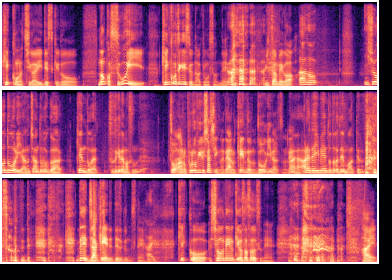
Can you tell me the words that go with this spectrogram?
結構な違いですけどなんかすごい健康的ですよね秋元さんね。見た目が。あの衣装通りあのちゃんと僕は剣道をや続けてますんで、そうあのプロフィール写真がねあの剣道の道着なんですよね、はいはい、あれでイベントとか全部回ってるんですよ。そうなんで。でジャケで出てくるんですね、はい結構少年受け良さそうですね。はい、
